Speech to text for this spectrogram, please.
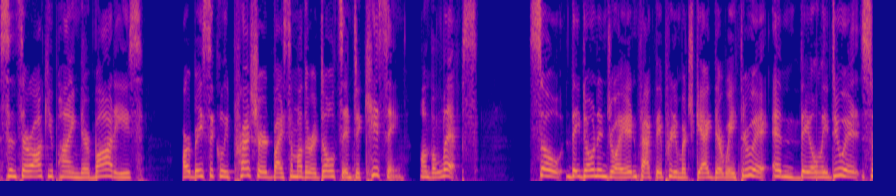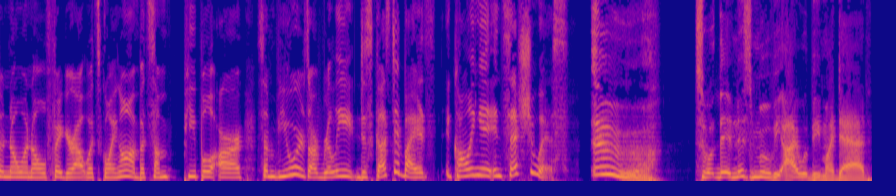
since they're occupying their bodies, are basically pressured by some other adults into kissing on the lips. So they don't enjoy it. In fact, they pretty much gag their way through it and they only do it so no one will figure out what's going on. But some people are, some viewers are really disgusted by it, calling it incestuous. Ew. So in this movie, I would be my dad,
